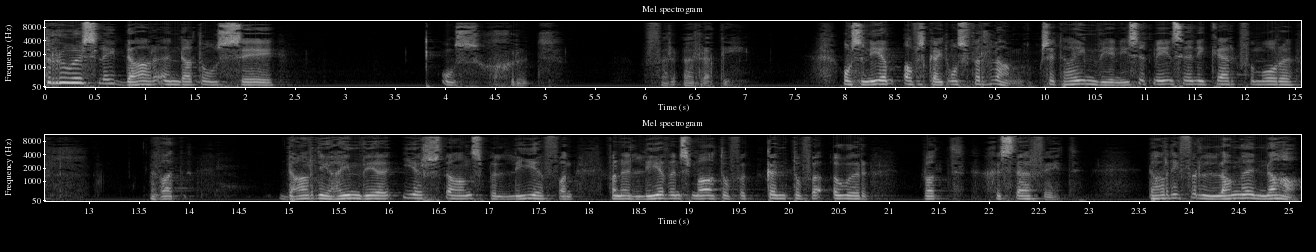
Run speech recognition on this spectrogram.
troos lê daarin dat ons sê ons groet vir 'n rukkie. Ons neem afskeid, ons verlang. Ons het heimwee. Hier sit mense in die kerk vanmôre wat daardie heimwee eerstaans beleef van van 'n lewensmaat of 'n kind of 'n ouer wat gesterf het. Daardie verlange na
